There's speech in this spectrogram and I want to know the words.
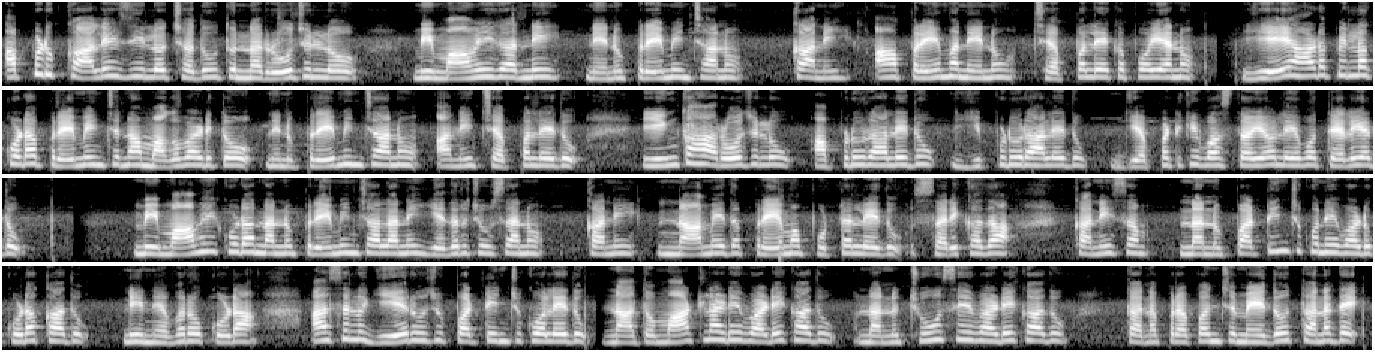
అప్పుడు కాలేజీలో చదువుతున్న రోజుల్లో మీ మామయ్య గారిని నేను ప్రేమించాను. కానీ ఆ ప్రేమ నేను చెప్పలేకపోయాను. ఏ ఆడపిల్ల కూడా ప్రేమించిన మగవాడితో నేను ప్రేమించాను అని చెప్పలేదు. ఇంకా ఆ రోజులు అప్పుడు రాలేదు ఇప్పుడు రాలేదు ఎప్పటికీ వస్తాయో లేవో తెలియదు. మీ మామయ్య కూడా నన్ను ప్రేమించాలని ఎదురు చూశాను. కానీ నా మీద ప్రేమ పుట్టలేదు. సరికదా? కనీసం నన్ను పట్టించుకునేవాడు కూడా కాదు. నేనెవరో కూడా అసలు ఏ రోజు పట్టించుకోలేదు. నాతో మాట్లాడేవాడే కాదు. నన్ను చూసేవాడే కాదు. తన ప్రపంచమేదో తనదే.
